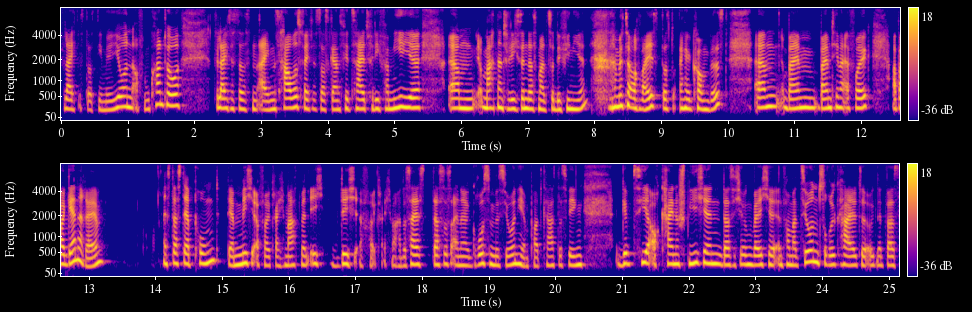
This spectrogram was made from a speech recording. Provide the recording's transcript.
Vielleicht ist das die Millionen auf dem Konto, vielleicht ist das ein eigenes Haus, vielleicht ist das ganz viel Zeit für die Familie. Ähm, macht natürlich Sinn, das mal zu definieren, damit du auch weißt, dass du angekommen bist ähm, beim, beim Thema Erfolg. Aber generell ist das der Punkt, der mich erfolgreich macht, wenn ich dich erfolgreich mache. Das heißt, das ist eine große Mission hier im Podcast. Deswegen gibt's hier auch keine Spielchen, dass ich irgendwelche Informationen zurückhalte, irgendetwas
